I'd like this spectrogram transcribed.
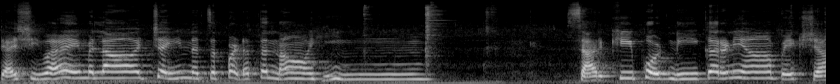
त्याशिवाय मला चैनच पडत नाही. सारखी फोडणी करण्यापेक्षा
